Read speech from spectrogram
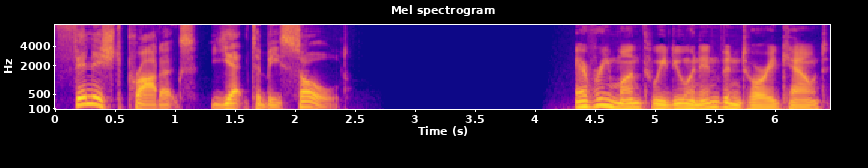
finished products yet to be sold. Every month we do an inventory count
